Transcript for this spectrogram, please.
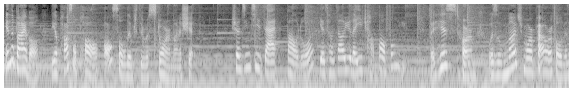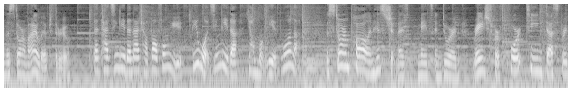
In the Bible, the Apostle Paul also lived through a storm on a ship, 圣经记载，保罗也曾遭遇了一场暴风雨， but his storm was much more powerful than the storm I lived through. 但他经历的那场暴风雨比我经历的要猛烈多了。 The storm Paul and his shipmates endured raged for 14 desperate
